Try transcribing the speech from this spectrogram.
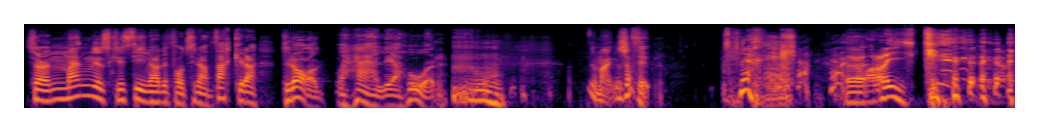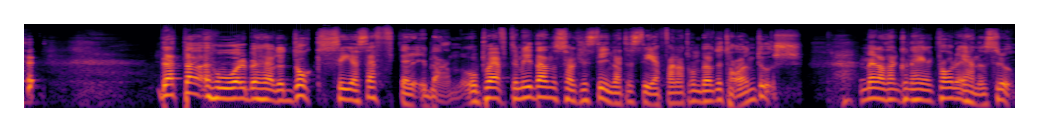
som Magnus Kristina hade fått sina vackra drag och härliga hår. Men Magnus var ful. Han var rik. Detta hår behövde dock ses efter ibland och på eftermiddagen sa Kristina till Stefan att hon behövde ta en dusch. Men att han kunde hänga kvar i hennes rum.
